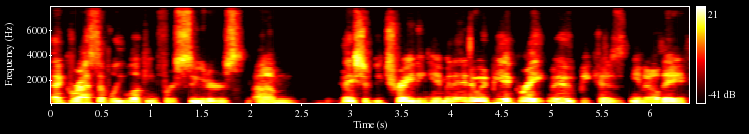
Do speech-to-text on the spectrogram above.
aggressively looking for suitors. Um, they should be trading him, and, and, it would be a great move because you know they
